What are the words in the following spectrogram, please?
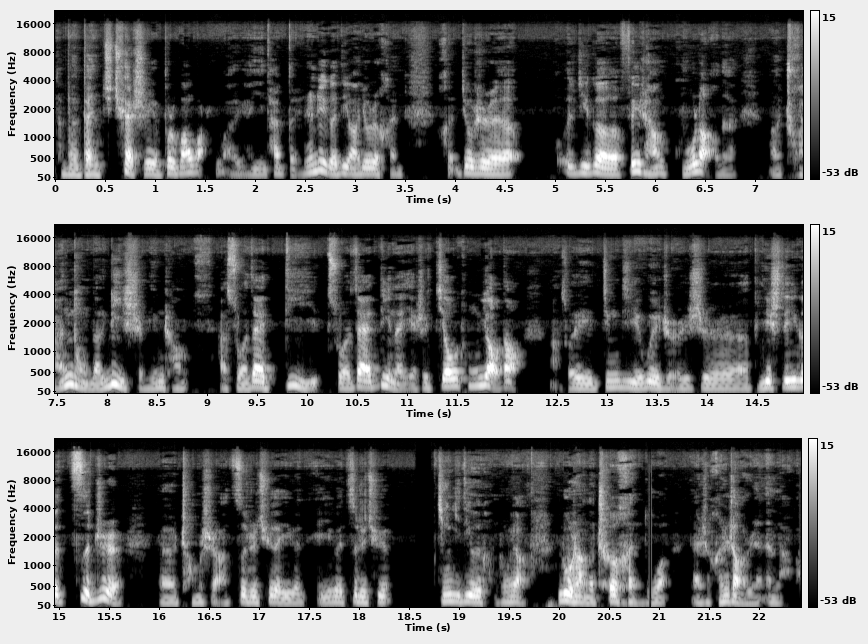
它本本确实也不是光沃尔沃的原因，它本身这个地方就是很很就是一个非常古老的。啊，传统的历史名城啊，所在地所在地呢也是交通要道啊，所以经济位置是比利时的一个自治呃城市啊，自治区的一个一个自治区，经济地位很重要。路上的车很多，但是很少人摁喇叭。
